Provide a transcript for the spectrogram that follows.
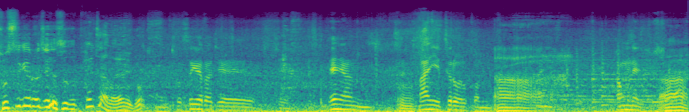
조스 게러지에서도 팔지 않아요, 이거? 조스 게러제 내년 네. 많이 들어올 겁니다. 아. 방문해 주십시오. 아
